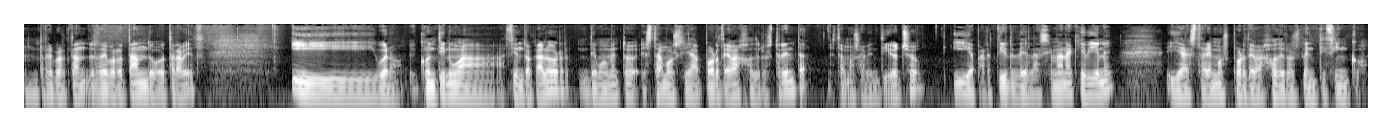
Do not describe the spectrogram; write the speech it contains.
rebrotando, rebrotando otra vez. Y bueno, continúa haciendo calor. De momento estamos ya por debajo de los 30, estamos a 28 y a partir de la semana que viene ya estaremos por debajo de los 25,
